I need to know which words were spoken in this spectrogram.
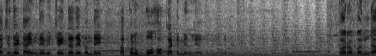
ਅੱਜ ਦੇ ਟਾਈਮ ਦੇ ਵਿੱਚ ਇਦਾਂ ਦੇ ਬੰਦੇ ਆਪਾਂ ਨੂੰ ਬਹੁਤ ਘੱਟ ਮਿਲਦੇ ਆ ਦੁਨੀਆ ਦੇ ਵਿੱਚ। ਪਰ ਬੰਦਾ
